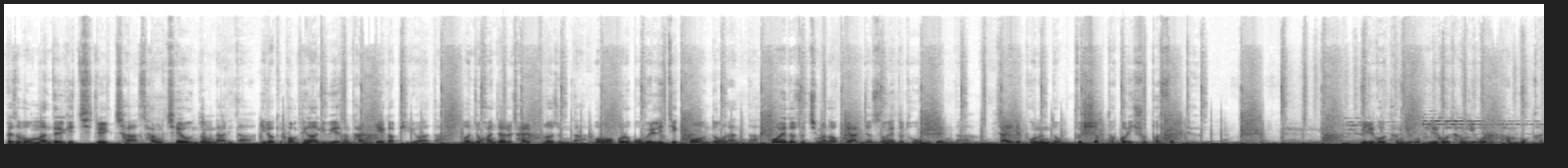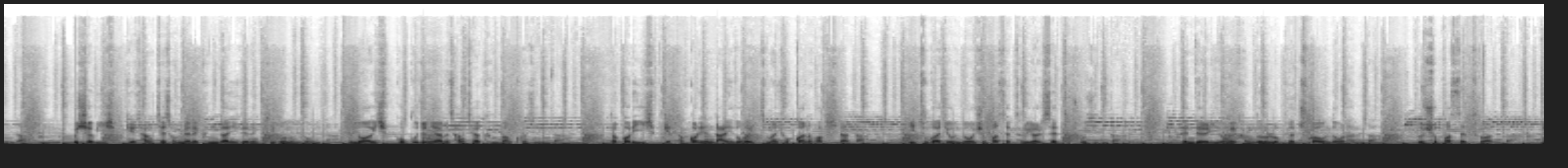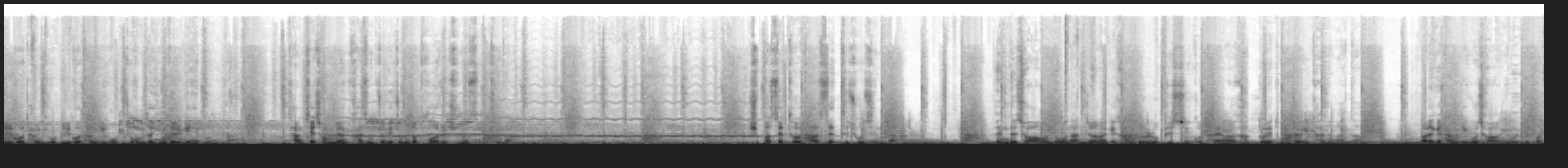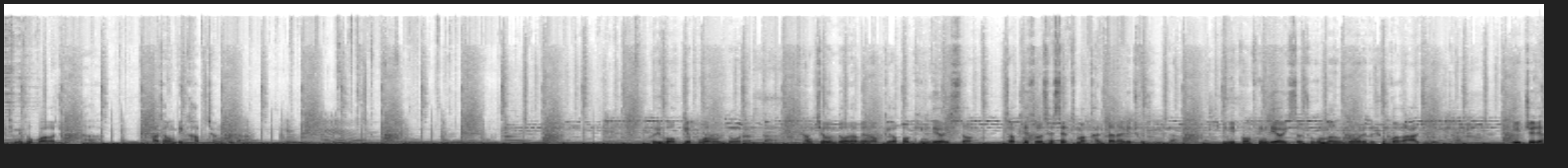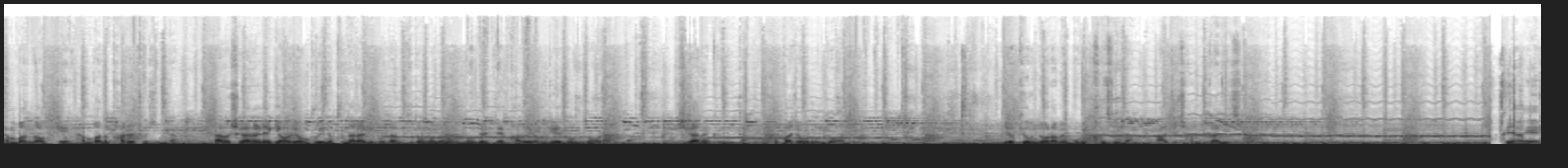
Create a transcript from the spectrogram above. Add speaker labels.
Speaker 1: 그래서 몸 만들기 7일차 상체 운동 날이다. 이렇게 펌핑하기 위해선 단계가 필요하다. 먼저 관절을 잘 풀어준다. 웜업으로 모빌리티 코어 운동을 한다. 코어에도 좋지만 어깨 안전성에도 도움이 된다. 자 이제 본 운동 푸시업 턱걸이 슈퍼 세트. 밀고 당기고 밀고 당기고를 반복한다. 푸시업 20개 상체 전면에 근간이 되는 기본 운동이다. 운동하기 쉽고 꾸준히 하면 상체가 금방 커진다. 턱걸이 20개 턱걸이는 난이도가 있지만 효과는 확실하다. 이 두 가지 운동을 슈퍼 세트로 10세트 조진다. 밴드를 이용해 강도를 높여 추가 운동을 한다. 또 슈퍼 세트로 한다. 밀고 당기고 밀고 당기고 조금 더 힘들게 해본다. 상체 전면 가슴 쪽에 좀 더 부하를 주는 세트다. 슈퍼 세트로 5세트 조진다. 밴드 저항 운동은 안전하게 강도를 높일 수 있고 다양한 각도의 동작이 가능하다. 빠르게 당기고 저항이 올 때 버티면 효과가 좋다. 가성비 갑 장비다. 그리고 어깨 보강 운동을 한다. 상체 운동을 하면 어깨가 펌핑되어 있어 서킷으로 3세트만 간단하게 조진다. 이미 펌핑되어 있어 조금만 운동을 해도 효과가 아주 좋다. 일주일에 한 번은 어깨, 한 번은 팔을 조진다. 따로 시간을 내기 어려운 부위는 분할하기보단 부동근으로 운동될 때 바로 연계해서 운동을 한다. 시간은 금이다. 효과적으로 운동하자. 이렇게 운동을 하면 몸이 커진다. 아주 잠깐이지만. 그냥 해.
